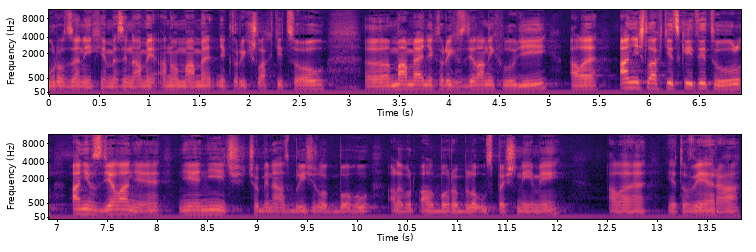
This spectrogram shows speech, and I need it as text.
urodzených je mezi námi. Ano, máme některých šlachticov, eh, máme některých vzdělaných ľudí, ale ani šlachtický titul, ani vzdělanie nie je nič, čo by nás blížilo k Bohu alebo, alebo robilo úspešnými, ale je to viera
